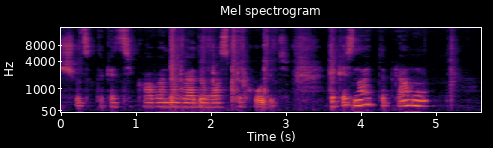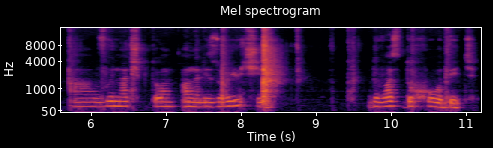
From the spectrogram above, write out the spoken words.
Що це таке цікаве нове до вас приходить? Яке, знаєте, прямо ви, начебто, аналізуючи, до вас доходить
